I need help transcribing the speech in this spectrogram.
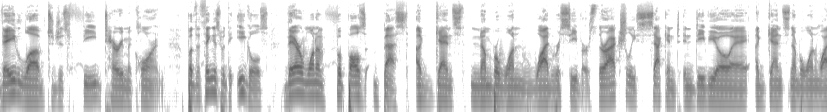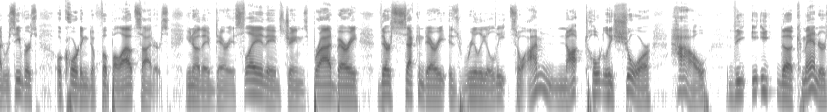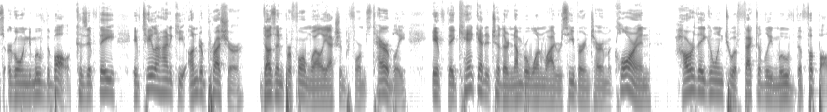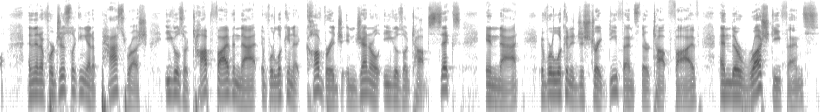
they love to just feed Terry McLaurin. But the thing is with the Eagles, they're one of football's best against number one wide receivers. They're actually second in DVOA against number one wide receivers, according to Football Outsiders. You know, they have Darius Slay, they have James Bradberry. Their secondary is really elite. So I'm not totally sure how the the commanders are going to move the ball because if they if Taylor Heinicke under pressure doesn't perform well, he actually performs terribly. If they can't get it to their number one wide receiver in Terry McLaurin, how are they going to effectively move the football? And then if we're just looking at a pass rush, Eagles are top five in that. If we're looking at coverage in general, Eagles are top six in that. If we're looking at just straight defense, they're top five. And their rush defense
